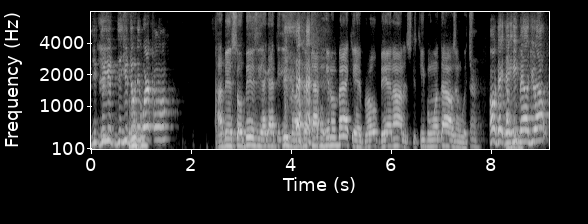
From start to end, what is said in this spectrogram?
you do you do any work for them? I've been so busy. I got the email. I just haven't hit them back yet, bro. Being honest, just keeping one thousand with you. Oh, they, they emailed you out.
